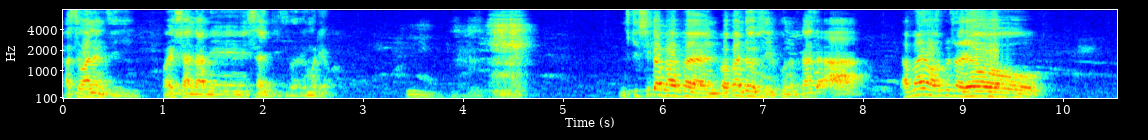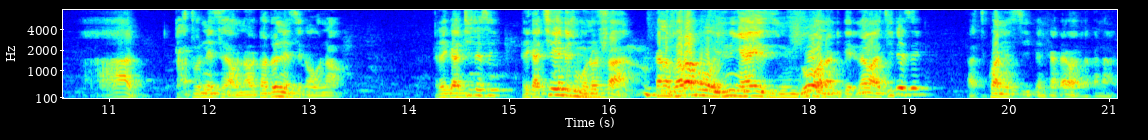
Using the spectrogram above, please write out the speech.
asi vanonzi vaishanda nesaidi iro remureva ndichisvika papa papa ndo zviri kuno. Ndikanzi "Ah, amai vari kutarewo tatonetseka tatonetseka unawo rega tiite se rega tiende chimbonosvara kana zvarambawo ini nyaya idzi ndoona ndigere navo hadziite se hadzikwanisike ndikadaiwa zvakanaka.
